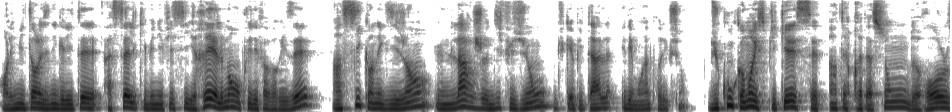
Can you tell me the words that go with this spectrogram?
en limitant les inégalités à celles qui bénéficient réellement aux plus défavorisés, ainsi qu'en exigeant une large diffusion du capital et des moyens de production. Du coup, comment expliquer cette interprétation de Rawls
